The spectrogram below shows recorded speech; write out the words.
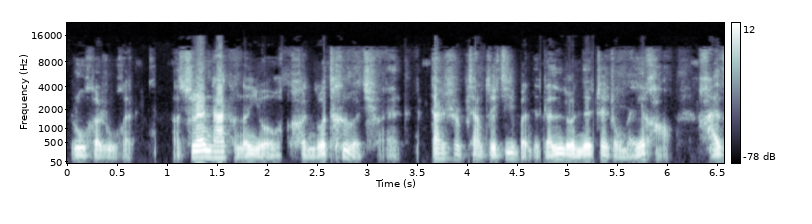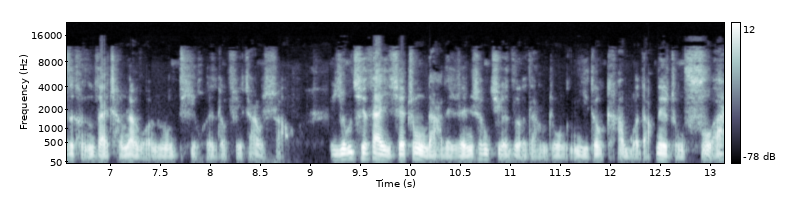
如何如何啊。虽然他可能有很多特权，但是像最基本的人伦的这种美好，孩子可能在成长过程中体会的非常少。尤其在一些重大的人生抉择当中，你都看不到那种父爱，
